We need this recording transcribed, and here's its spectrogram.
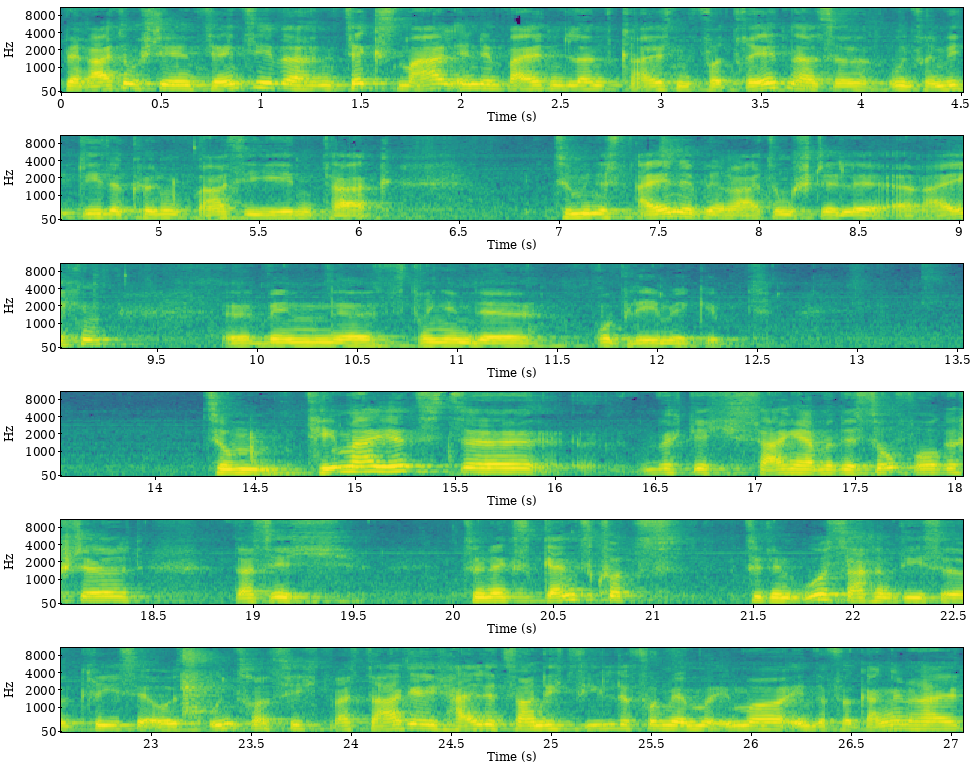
Beratungsstellen wir haben sechsmal in den beiden Landkreisen vertreten, also unsere Mitglieder können quasi jeden Tag zumindest eine Beratungsstelle erreichen, äh, wenn es dringende Probleme gibt. Zum Thema jetzt äh, möchte ich sagen, ich habe mir das so vorgestellt, dass ich zunächst ganz kurz zu den Ursachen dieser Krise aus unserer Sicht was sage. Ich halte zwar nicht viel davon, wenn man immer in der Vergangenheit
